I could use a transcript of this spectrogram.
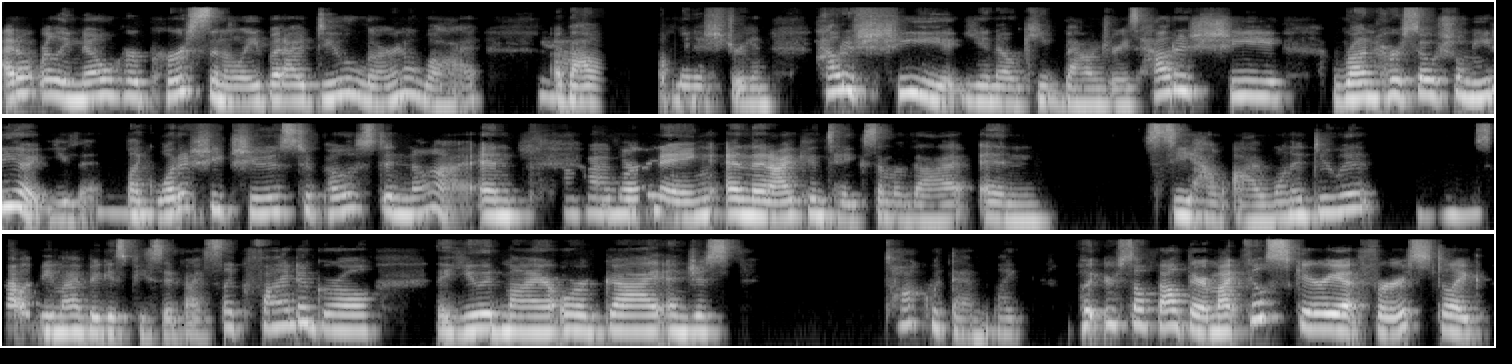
I don't really know her personally, but I do learn a lot yeah. about ministry and how does she, you know, keep boundaries? How does she run her social media even? Like, what does mm-hmm. she choose to post and not? And okay. learning, and then I can take some of that and see how I want to do it Mm-hmm. So that would be my biggest piece of advice. Like find a girl that you admire or a guy and just talk with them. Like put yourself out there. It might feel scary at first, like,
